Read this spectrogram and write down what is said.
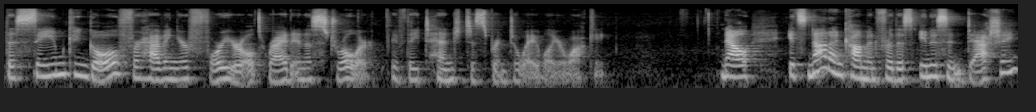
the same can go for having your four year old ride in a stroller if they tend to sprint away while you're walking. Now, it's not uncommon for this innocent dashing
